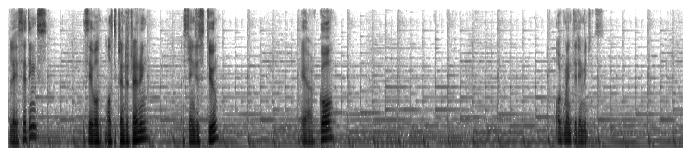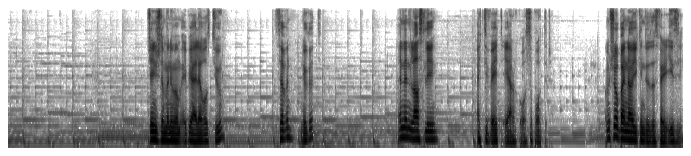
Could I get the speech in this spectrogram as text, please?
play settings, disable multi-threaded rendering, let's change this to AR Core, augmented images. Change the minimum API level to 7, Nougat? And then lastly, activate ARCore supported. I'm sure by now you can do this very easily.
